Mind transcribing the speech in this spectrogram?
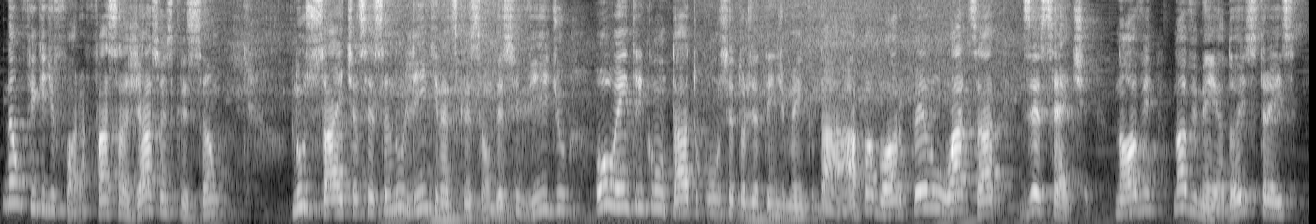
não fique de fora. Faça já sua inscrição no site acessando o link na descrição desse vídeo ou entre em contato com o setor de atendimento da Apabor pelo WhatsApp 17 99623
